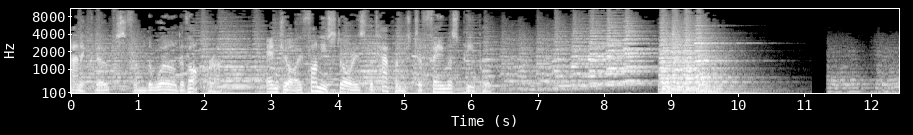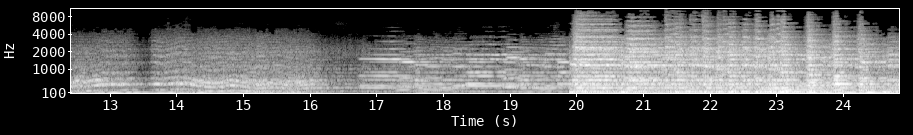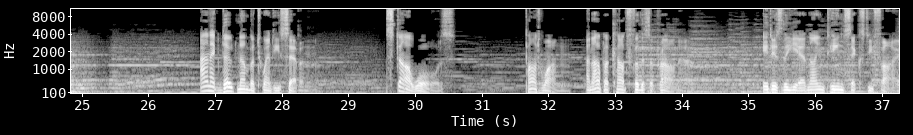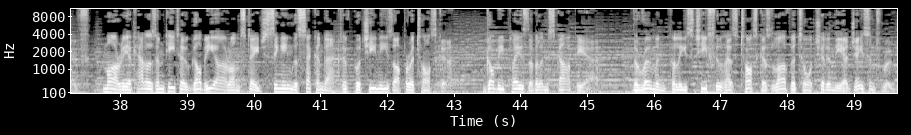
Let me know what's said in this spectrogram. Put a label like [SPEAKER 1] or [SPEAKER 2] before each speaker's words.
[SPEAKER 1] Anecdotes from the world of opera. Enjoy funny stories that happened to famous people.
[SPEAKER 2] Anecdote number 27 Star Wars Part 1 An uppercut for the soprano. It is the year 1965. Maria Callas and Tito Gobbi are on stage singing the second act of Puccini's opera Tosca. Gobbi plays the villain Scarpia, the Roman police chief who has Tosca's lover tortured in the adjacent room.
